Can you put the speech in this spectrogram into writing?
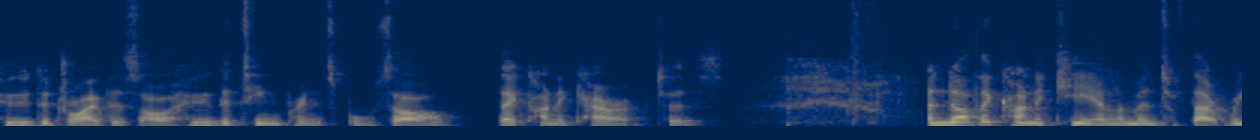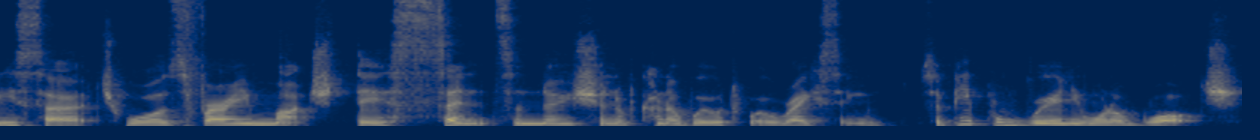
who the drivers are, who the team principals are, their kind of characters. Another kind of key element of that research was very much this sense and notion of kind of wheel to wheel racing. So people really want to watch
